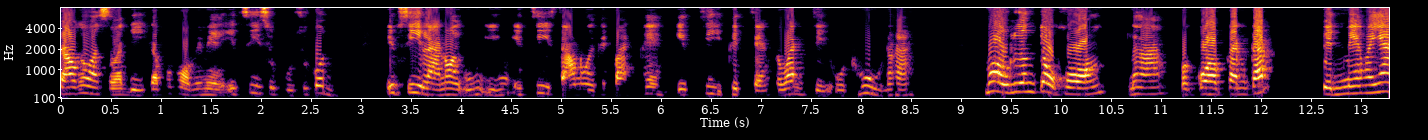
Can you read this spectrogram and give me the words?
กล่าวก็ว่าสวัสดีกับพ่อพ่อแม่แม่เอฟซีสุขุสุคนเอฟซีหลาน้อยอุ้งอิงเอฟซีสาวหน้อยเพชรบานแพงเอฟซีเพชรแสงตะวันเจโอทูนะคะเมาเรื่องเจ้าของนะคะ ประกอบกันกับเป็นแม่พญา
